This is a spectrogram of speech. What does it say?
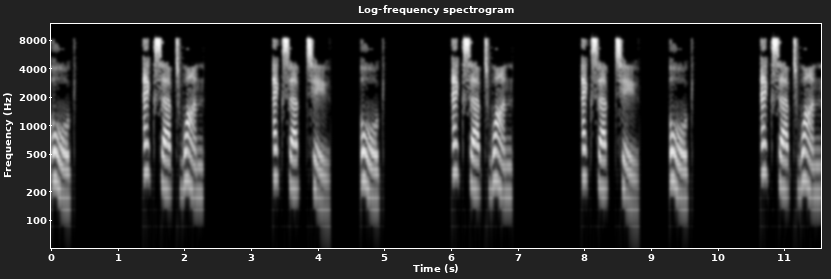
org. Except 1 except 2 org. Except 1 except 2 org. Except 1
